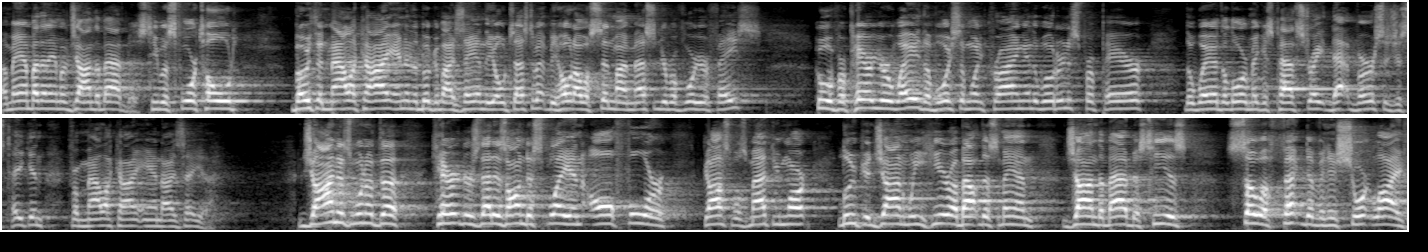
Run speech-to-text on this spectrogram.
a man by the name of John the Baptist. He was foretold both in Malachi and in the book of Isaiah in the Old Testament Behold, I will send my messenger before your face, who will prepare your way, the voice of one crying in the wilderness, prepare the way of the Lord, make his path straight. That verse is just taken from Malachi and Isaiah. John is one of the characters that is on display in all four Gospels Matthew, Mark, Luke, and John. We hear about this man, John the Baptist. He is so effective in his short life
